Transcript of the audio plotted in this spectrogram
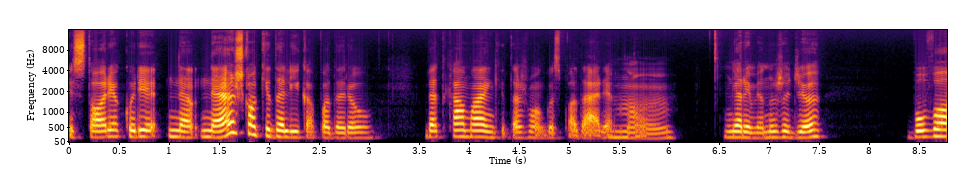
istoriją, kuri ne, ne aš kokį dalyką padariau, bet ką man kitas žmogus padarė. Nu. Gerai, vienu žodžiu, buvo,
